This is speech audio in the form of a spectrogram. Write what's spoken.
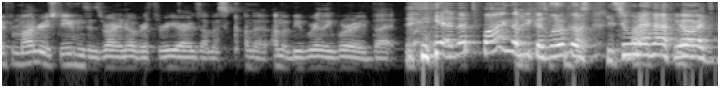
if Rhamondre Stevenson's running over three yards, I'm, a, I'm, I'm gonna be really worried. But yeah, that's fine though because what if those two and a half yards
